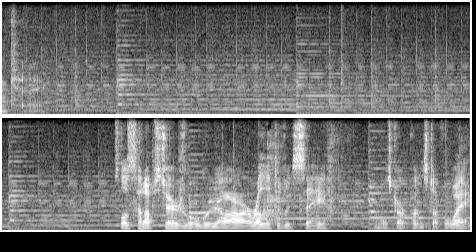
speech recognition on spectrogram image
Okay. So let's head upstairs where we are relatively safe, and we'll start putting stuff away.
